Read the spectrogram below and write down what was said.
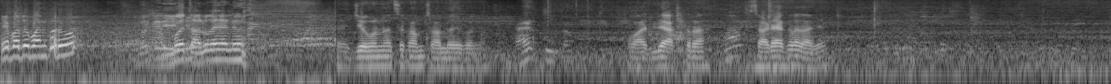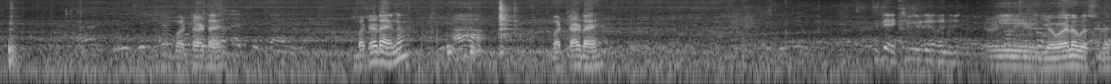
हे बघ बंद करू? मग चालू काय झालं जेवणाचं काम चालू आहे बघा. वाजले अकरा साडे अकरा झाले. बटाटा आहे. बटाटा आहे ना? बटाटा आहे. मी जेवायला बसलोय.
